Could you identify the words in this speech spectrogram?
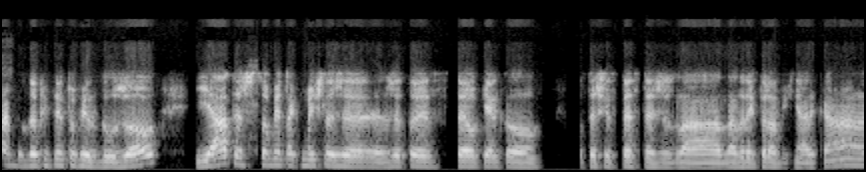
Tak, bo deficytów jest dużo. Ja też sobie tak myślę, że, że to jest te okienko, to też jest test też dla, dla dyrektora Wichniarka.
